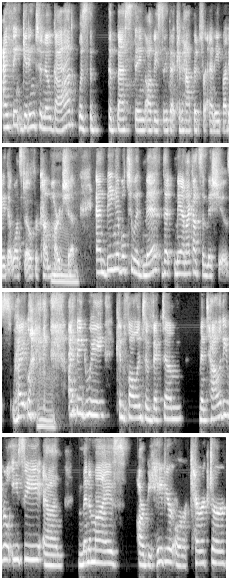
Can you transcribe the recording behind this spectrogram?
I think getting to know God was the the best thing obviously that can happen for anybody that wants to overcome hardship mm. and being able to admit that man I got some issues, right? Like mm. I think we can fall into victim mentality real easy and minimize our behavior or our character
